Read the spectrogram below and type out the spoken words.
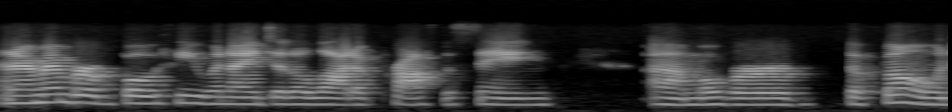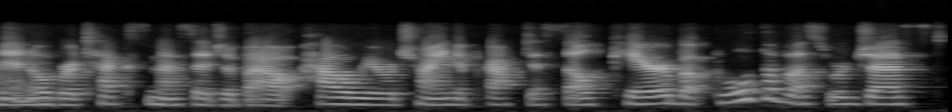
and i remember both you and i did a lot of processing um, over the phone and over text message about how we were trying to practice self care, but both of us were just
